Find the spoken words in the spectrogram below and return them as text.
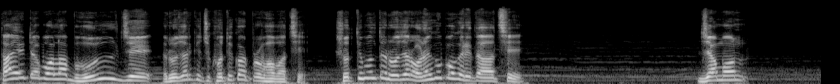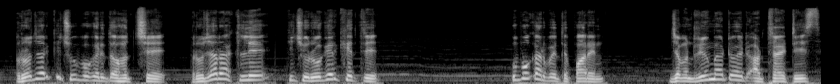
তাই এটা বলা ভুল যে রোজার কিছু ক্ষতিকর প্রভাব আছে। সত্যি বলতে রোজার অনেক উপকারিতা আছে। যেমন, রোজার কিছু উপকারিতা হচ্ছে রোজা রাখলে কিছু রোগের ক্ষেত্রে উপকার পেতে পারেন। যেমন রিউম্যাটয়েড আর্থ্রাইটিস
